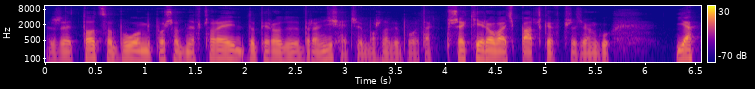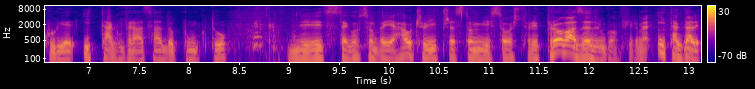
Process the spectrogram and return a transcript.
że to, co było mi potrzebne wczoraj, dopiero odebrałem dzisiaj. Czy można by było tak przekierować paczkę w przeciągu jak kurier i tak wraca do punktu y, z tego, co wyjechał, czyli przez tą miejscowość, w której prowadzę drugą firmę i tak dalej.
